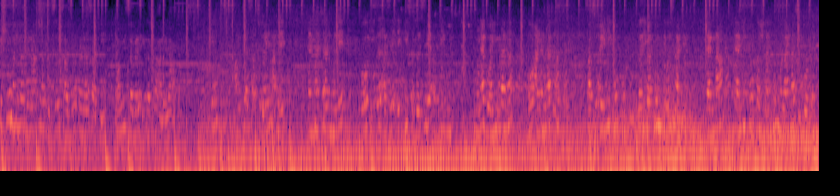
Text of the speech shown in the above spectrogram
विश्व महिला दिनाचा उत्सव साजरा करण्यासाठी आम्ही सगळे एकत्र आलेलो आहोत. आमच्या सासूबाई आहेत. त्यांना चार मुले व इतर असे एकही सदस्य अगदी पुण्यात गोविंदांना व आनंदात राहतात. सासूबाईंनी खूप गरिबातून दिवस काढले. त्यांना त्यांनी खूप कष्टातून मुलांना शिकवलं.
